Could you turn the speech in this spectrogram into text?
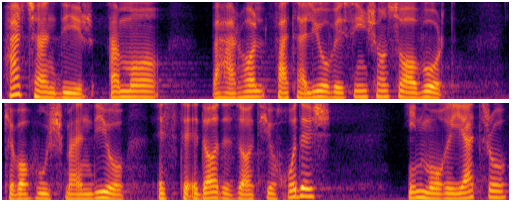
هر چند دیر اما به هر حال فتلی و ویسی این شانس رو آورد که با هوشمندی و استعداد ذاتی خودش این موقعیت رو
